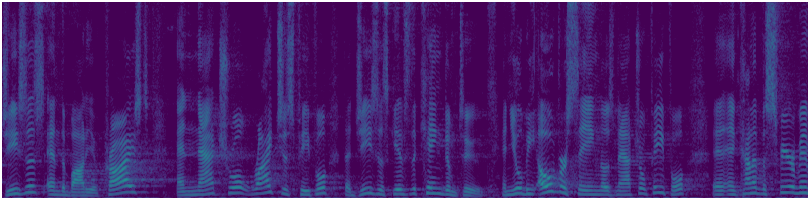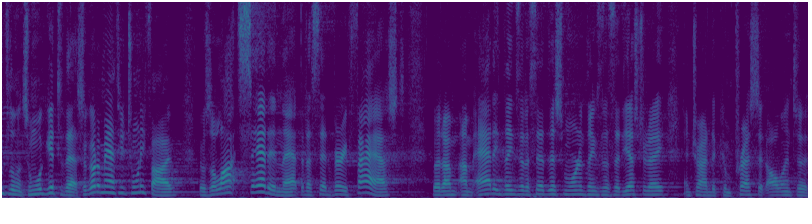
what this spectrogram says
Jesus and the body of Christ and natural righteous people that Jesus gives the kingdom to. And you'll be overseeing those natural people in, kind of a sphere of influence, and we'll get to that. So go to Matthew 25. There was a lot said in that that I said very fast, but I'm, I'm adding things that I said this morning, things that I said yesterday, and trying to compress it all into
